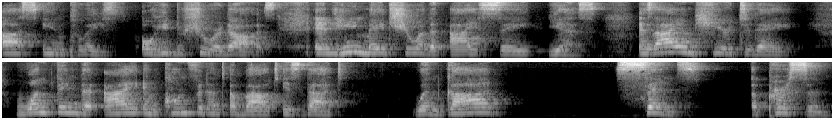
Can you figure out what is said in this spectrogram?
us in place. Oh, he do, sure does. And he made sure that I say yes. As I am here today, one thing that I am confident about is that when God sends a person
